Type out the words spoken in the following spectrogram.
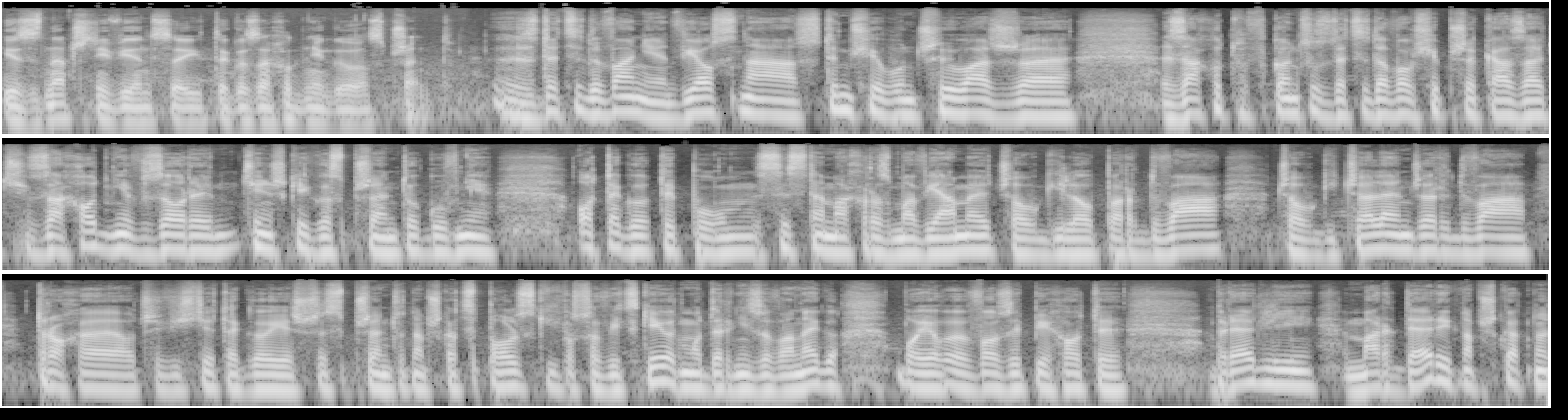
jest znacznie więcej tego zachodniego sprzętu. Zdecydowanie wiosna z tym się łączyła, że Zachód w końcu zdecydował się przekazać zachodnie wzory ciężkiego sprzętu. Głównie o tego typu systemach rozmawiamy. Czołgi Leopard 2, czołgi Challenger 2, trochę oczywiście tego jeszcze sprzętu na przykład z Polski, sowieckiego, modernizowanego, bojowe wozy piechoty Bradley, Mardery. Na przykład no,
